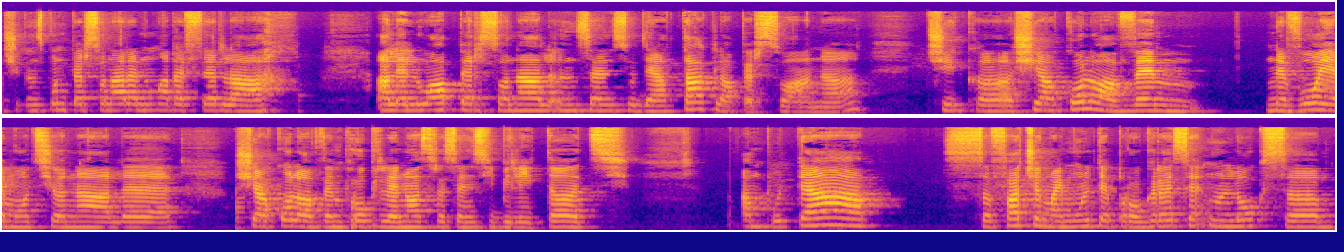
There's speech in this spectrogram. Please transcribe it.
și când spun personale nu mă refer la a le lua personal în sensul de atac la persoană, ci că și acolo avem nevoi emoționale și acolo avem propriile noastre sensibilități. Am putea să facem mai multe progrese în loc să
